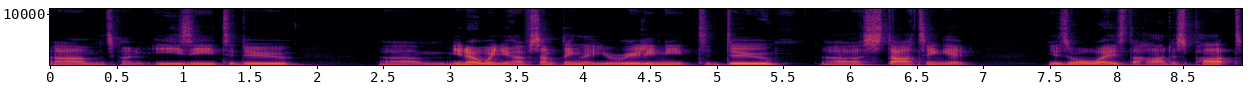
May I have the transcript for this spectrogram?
Um, it's kind of easy to do. Um, you know, when you have something that you really need to do, uh, starting it is always the hardest part.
